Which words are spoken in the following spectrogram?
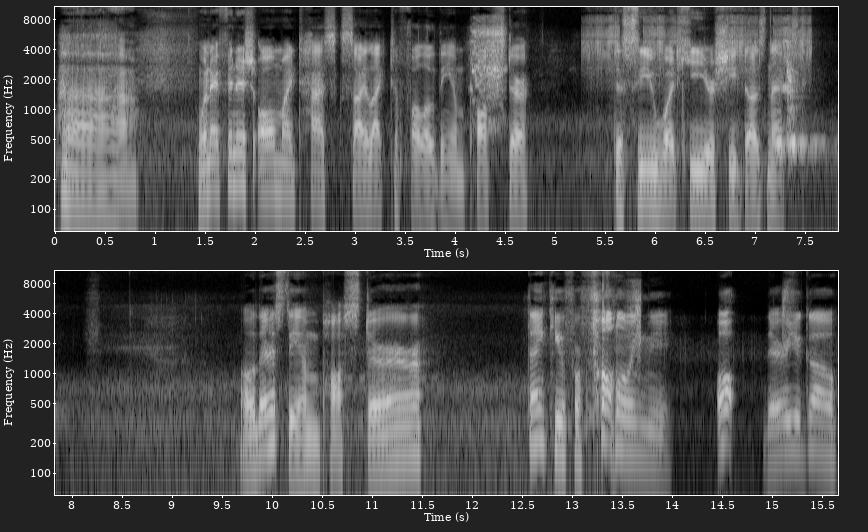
when I finish all my tasks, I like to follow the imposter to see what he or she does next. Oh, there's the imposter. Thank you for following me. Oh, there you go.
